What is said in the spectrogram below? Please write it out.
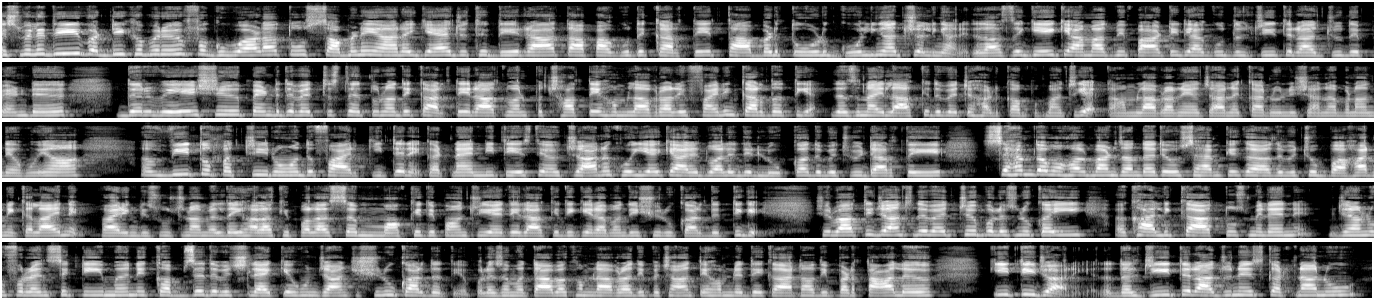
ਇਸ ਵੇਲੇ ਦੀ ਵੱਡੀ ਖਬਰ ਫਗਵਾੜਾ ਤੋਂ ਸਾਹਮਣੇ ਆ ਰਹੀ ਹੈ, ਜਿੱਥੇ ਦੇਰ ਰਾਤ ਆਪ ਆਗੂ ਦੇ ਘਰ ਤੇ ਤਾਬੜਤੋੜ ਗੋਲੀਆਂ ਚੱਲੀਆਂ ਨੇ। ਤੇ ਦੱਸ ਦਈਏ ਕਿ ਆਮ ਆਦਮੀ ਪਾਰਟੀ ਦੇ ਆਗੂ ਦਲਜੀਤ ਰਾਜੂ ਦੇ ਪਿੰਡ ਦਰਵੇਸ਼ ਪਿੰਡ ਦੇ ਵਿੱਚ ਸਥਿਤ ਉਹਨਾਂ ਦੇ ਘਰ ਤੇ ਰਾਤ ਨੂੰ ਅਣਪਛਾਤੇ ਹਮਲਾਵਰਾਂ ਨੇ ਫਾਇਰਿੰਗ ਕਰ ਦਿੱਤੀ ਹੈ, ਜਿਸ ਨਾਲ ਇਲਾਕੇ ਦੇ ਵਿੱਚ ਹੜਕੰਪ ਮਚ ਗਿਆ ਤਾਂ ਹਮਲਾਵਰਾਂ ਨੇ ਅਚਾਨਕ ਘਰ ਨੂੰ ਨਿਸ਼ਾਨਾ ਬਣਾਉਂਦਿਆਂ ਹੋਇਆਂ 20 ਤੋਂ 25 ਰੌਂਦ ਫਾਇਰ ਕੀਤੇ ਨੇ। ਘਟਨਾ ਇੰਨੀ ਤੇਜ਼ ਤੇ ਅਚਾਨਕ ਹੋਈ ਹੈ ਕਿ ਆਲੇ ਦੁਆਲੇ ਦੇ ਲੋਕਾਂ ਦੇ ਵਿੱਚ ਵੀ ਡਰ ਤੇ ਸਹਿਮ ਦਾ ਮਾਹੌਲ ਬਣ ਜਾਂਦਾ ਹੈ ਤੇ ਉਹ ਸਹਿਮ ਕੇ ਘਰਾਂ ਦੇ ਵਿੱਚੋਂ ਬਾਹਰ ਨਿਕਲ ਆਏ ਨੇ। ਫਾਇਰਿੰਗ ਦੀ ਸੂਚਨਾ ਮਿਲਦੇ ਹੀ ਹਾਲਾਂਕਿ ਪੁਲਿਸ ਮੌਕੇ ਤੇ ਪਹੁੰਚੀ ਹੈ ਤੇ ਇਲਾਕੇ ਦੀ ਘੇਰਾਬੰਦੀ ਸ਼ੁਰੂ ਕਰ ਦਿੱਤੀ ਗਈ। ਸ਼ੁਰੂਆਤੀ ਜਾਂਚ ਦੇ ਵਿੱਚ ਪੁਲਿਸ ਨੂੰ ਕਈ ਖਾਲੀ ਕਾਰਤੂਸ ਮਿਲੇ ਨੇ, ਜਿਨ੍ਹਾਂ ਨੂੰ ਫੋਰੈਂਸਿਕ ਟੀਮ ਨੇ ਕਬਜ਼ੇ ਦੇ ਵਿੱਚ ਲੈ ਕੇ ਹੁਣ ਜਾਂਚ ਸ਼ੁਰੂ ਕਰ ਦਿੱਤੀ ਹੈ। ਪੁਲਿਸ ਦੇ ਮੁਤਾਬਕ ਹਮਲਾਵਰਾਂ ਦੀ ਪਛਾਣ ਤੇ ਹਮਲੇ ਦੇ ਕਾਰਨਾਂ ਦੀ ਪੜਤਾਲ ਕੀਤੀ ਜਾ ਰਹੀ ਹੈ। ਦਲਜੀਤ ਰਾਜੂ ਨੇ ਇਸ ਘਟਨਾ ਨੂੰ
